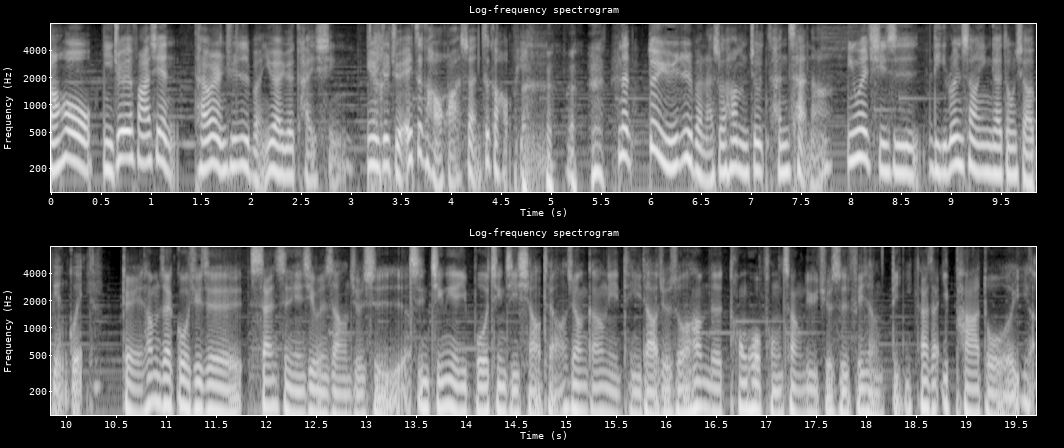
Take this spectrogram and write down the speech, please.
然后你就会发现，台湾人去日本越来越开心，因为就觉得哎，这个好划算，这个好便宜。那对于日本来说，他们就很惨啊，因为其实理论上应该东西要变贵的。对，他们在过去这三十年，基本上就是经经历了一波经济萧条，就像刚刚你提到，就是说他们的通货膨胀率就是非常低，大概在一趴多而已啊。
